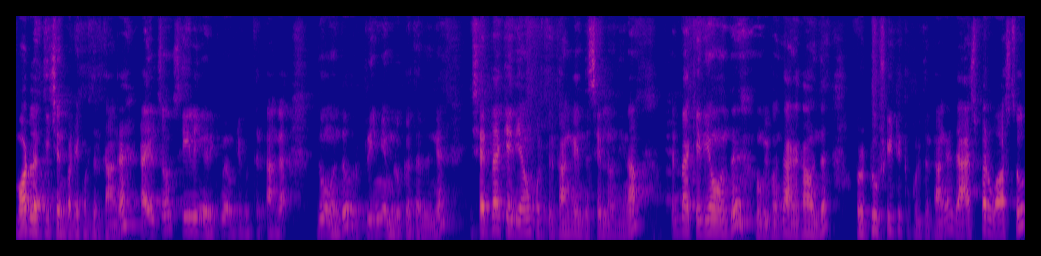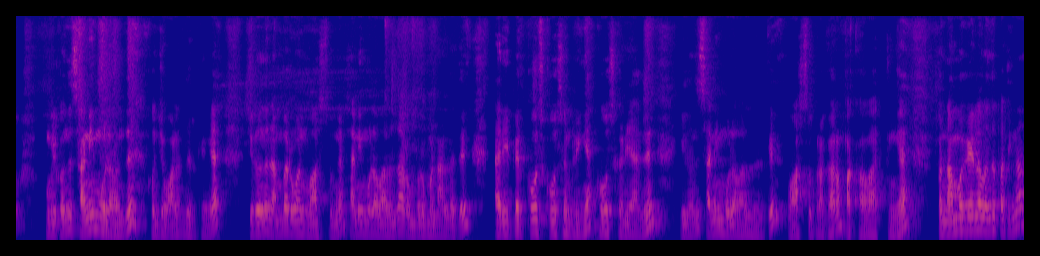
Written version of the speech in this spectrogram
மாடலர் கிச்சன் பண்ணி கொடுத்துருக்காங்க. டைல்ஸும் சீலிங் வரைக்குமே ஒட்டி கொடுத்துருக்காங்க. இதுவும் வந்து ஒரு ப்ரீமியம் லுக்கை தருதுங்க. செட்பேக் ஏரியாவும் கொடுத்துருக்காங்க. இந்த சைடில் வந்தீங்கன்னா செட்பேக் ஏரியாவும் வந்து உங்களுக்கு வந்து அழகாக வந்து ஒரு டூ ஃபீட்டுக்கு கொடுத்துருக்காங்க. இது ஆஸ் பர் வாஸ்து உங்களுக்கு வந்து சனி மூலை வந்து கொஞ்சம் வளர்ந்துருக்குங்க. இது வந்து நம்பர் ஒன் வாஸ்துங்க. சனி மூலை வளர்ந்தா ரொம்ப ரொம்ப நல்லது. நிறைய பேர் கோஸ் கோஸ்ன்றீங்க கோஸ் கிடையாது. இது வந்து சனி மூலை வளர்ந்துருக்கு. வாஸ்து பிரகாரம் பக்காவாக இருக்குங்க. ஸோ நம்ம கையில் வந்து பார்த்திங்கன்னா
